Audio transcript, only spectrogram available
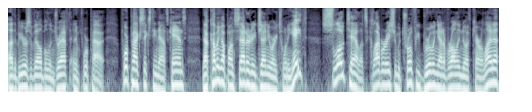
Uh, the beer is available in draft and in four pack, four pack, 16 ounce cans. Now, coming up on Saturday, January 28th, Slowtail. It's a collaboration with Trophy Brewing out of Raleigh, North Carolina.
